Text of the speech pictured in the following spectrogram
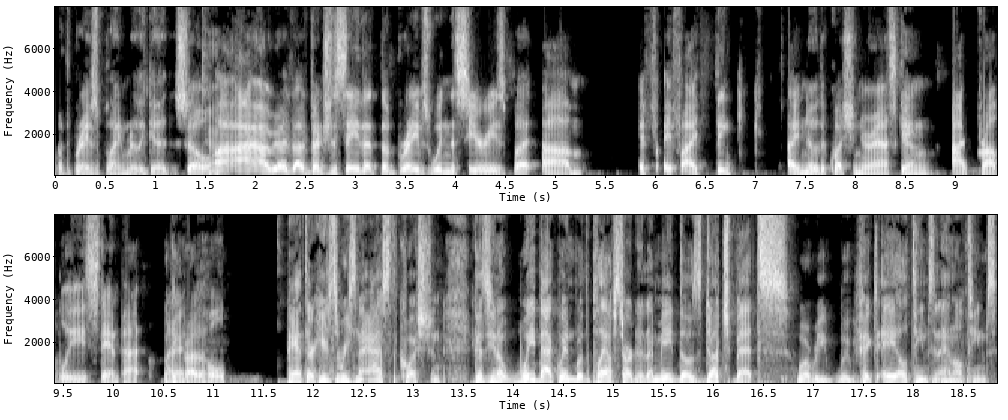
but the Braves are playing really good, so yeah. I, I, I venture to say that the Braves win the series. But um, if if I think I know the question you're asking, yeah. I'd probably stand pat. Okay. I'd probably hold. Panther, here's the reason I asked the question because you know way back when when the playoffs started, I made those Dutch bets where we we picked AL teams and NL teams.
